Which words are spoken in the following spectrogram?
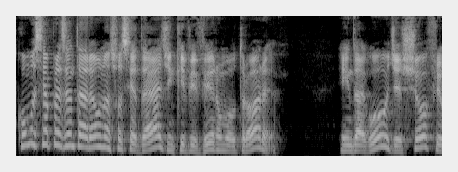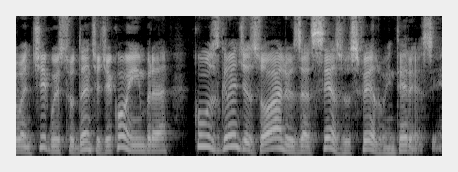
Como se apresentarão na sociedade em que viveram outrora? Indagou de chofre o antigo estudante de Coimbra, com os grandes olhos acesos pelo interesse.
